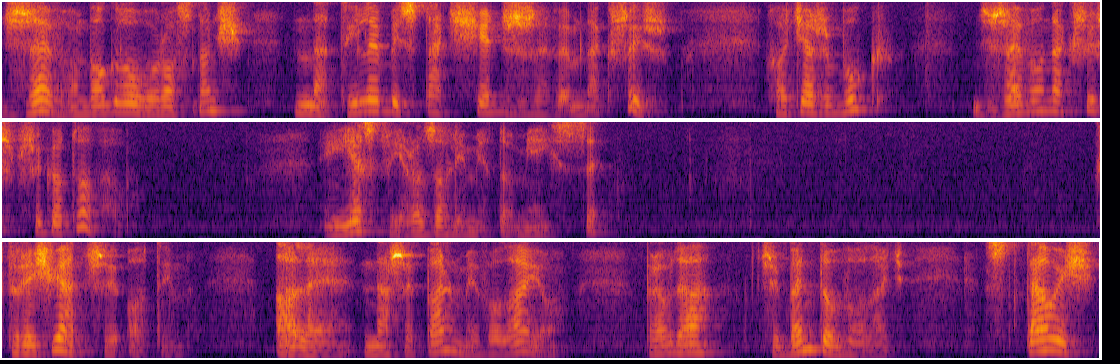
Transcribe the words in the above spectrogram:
drzewo mogło urosnąć na tyle, by stać się drzewem na krzyż. Chociaż Bóg drzewo na krzyż przygotował. Jest w Jerozolimie to miejsce, które świadczy o tym, ale nasze palmy wolają, prawda? Czy będą wolać? Stałeś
